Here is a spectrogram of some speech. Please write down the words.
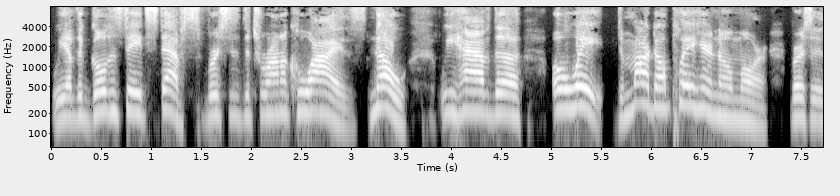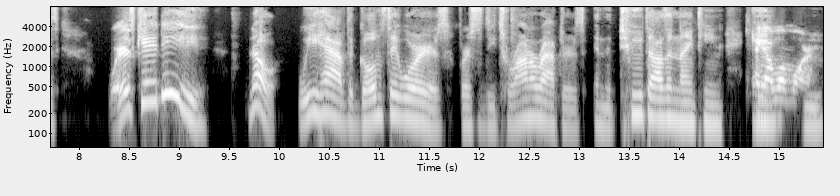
we have the Golden State Stephs versus the Toronto Kawhis. No, we have the, oh, wait, DeMar don't play here no more versus, where's KD? No, we have the Golden State Warriors versus the Toronto Raptors in the 2019. I got one more.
